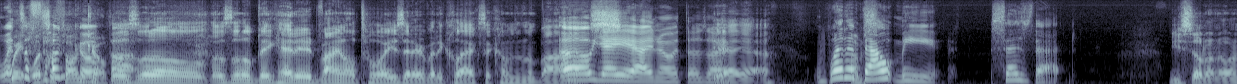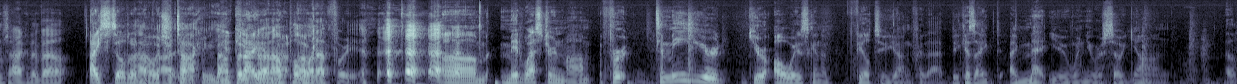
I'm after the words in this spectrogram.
What's Wait, a what's a Funko, Funko Pop? Those little, those little big-headed vinyl toys that everybody collects that comes in the box. Oh yeah, yeah, I know what those are. yeah, yeah. What about me says that? You still don't know what I'm talking about. I still don't know what I'll- you're talking you about, keep but I, going. I'll pull one up for you. um, Midwestern mom. For to me, you're you're always gonna feel too young for that because I I met you when you were so young. Oh.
